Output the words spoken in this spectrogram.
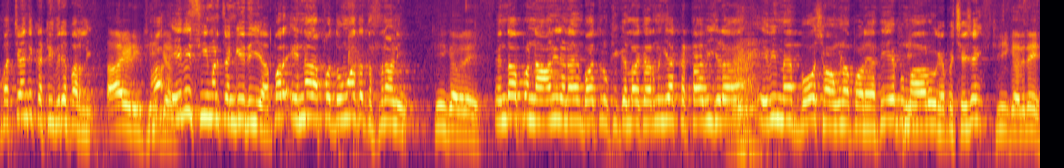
ਬੱਚਿਆਂ ਦੀ ਕੱਟੀ ਵੀਰੇ ਪਰ ਲਈ। ਆ ਜਿਹੜੀ ਠੀਕ ਹਾਂ ਆ। ਇਹ ਵੀ ਸੀਮਨ ਚੰਗੇ ਦੀ ਆ ਪਰ ਇਹਨਾਂ ਆਪਾਂ ਦੋਵਾਂ ਦਾ ਦੱਸਣਾ ਨਹੀਂ। ਠੀਕ ਆ ਵੀਰੇ। ਇਹਦਾ ਆਪਾਂ ਨਾਂ ਨਹੀਂ ਲੈਣਾ ਬਾਅਦ ਚ ਲੋਕੀ ਗੱਲਾਂ ਕਰਨਗੇ। ਆਹ ਕੱਟਾ ਵੀ ਜਿਹੜਾ ਇਹ ਵੀ ਮੈਂ ਬਹੁਤ ਸ਼ੌਂਕ ਨਾਲ ਪਾਲਿਆ ਸੀ ਇਹ ਬਿਮਾਰ ਹੋ ਗਿਆ ਪਿੱਛੇ ਜੇ ਠੀਕ ਆ ਵੀਰੇ।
